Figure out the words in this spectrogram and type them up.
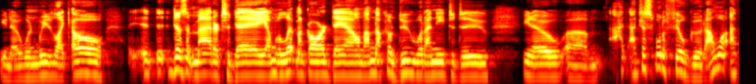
You know, when we're like, oh, it, it doesn't matter today. I'm going to let my guard down. I'm not going to do what I need to do. You know, um, I, I, just want to feel good. I want. I,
